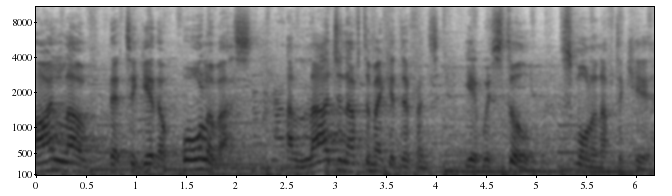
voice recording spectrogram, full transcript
I love that together all of us are large enough to make a difference, yet we're still small enough to care.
